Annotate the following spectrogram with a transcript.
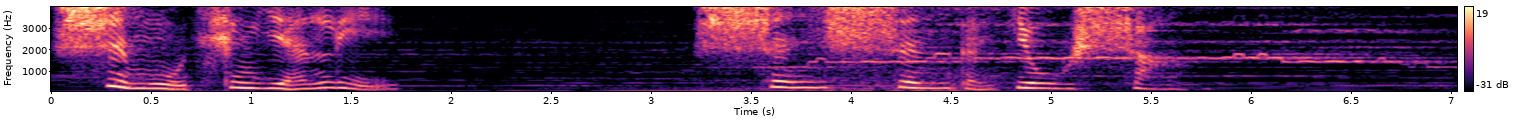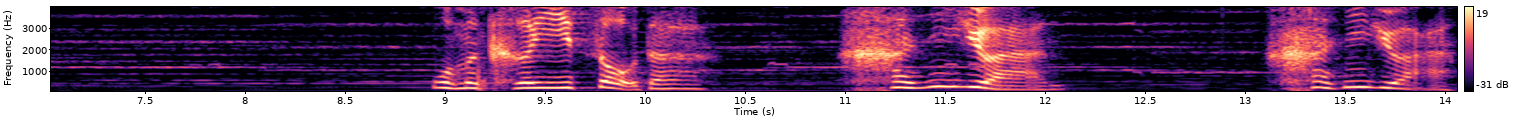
是母亲眼里深深的忧伤。我们可以走得很远很远，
